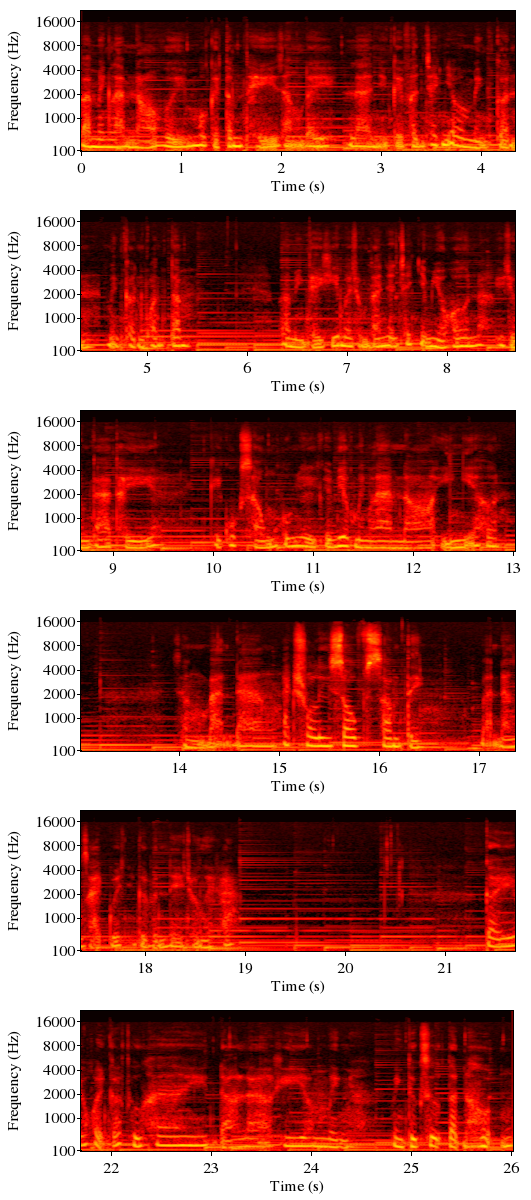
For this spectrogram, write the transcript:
và mình làm nó với một cái tâm thế rằng đây là những cái phần trách nhiệm mà mình cần mình cần quan tâm. Và mình thấy khi mà chúng ta nhận trách nhiệm nhiều hơn thì chúng ta thấy cái cuộc sống cũng như cái việc mình làm nó ý nghĩa hơn. Rằng bạn đang actually solve something, bạn đang giải quyết những cái vấn đề cho người khác. Cái khoảnh khắc thứ hai đó là khi um, mình mình thực sự tận hưởng.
